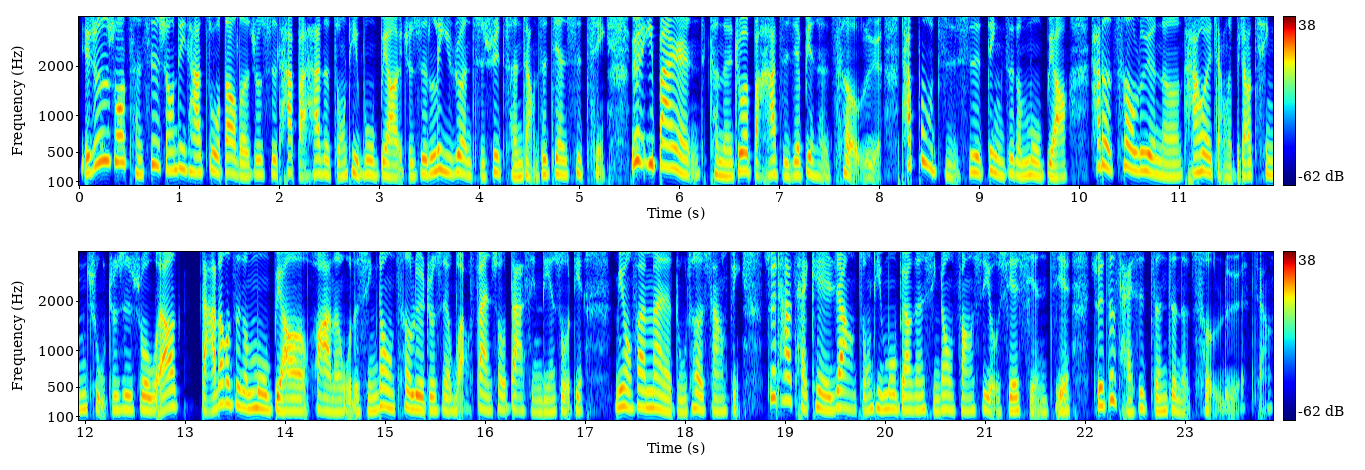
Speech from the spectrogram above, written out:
也就是说，陈氏兄弟他做到的就是他把他的总体目标，也就是利润持续成长这件事情。因为一般人可能就会把它直接变成策略，他不只是定这个目标，他的策略呢，他会讲得比较清楚，就是说我要达到这个目标的话呢，我的行动策略就是我要贩售大型连锁店没有贩卖的独特商品，所以他才可以让总体目标跟行动方式有些衔接，所以这才是真正的策略。这样。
